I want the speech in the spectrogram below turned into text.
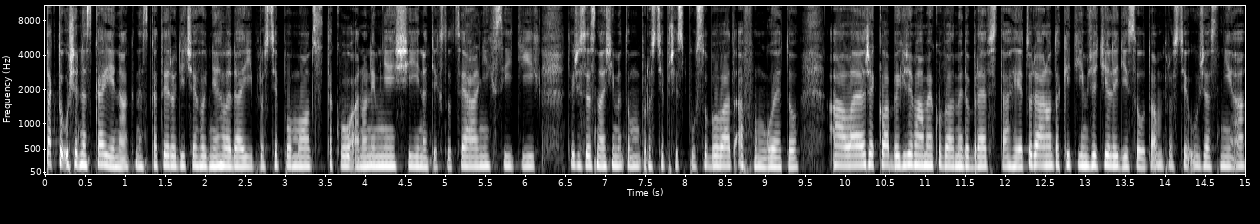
Tak to už je dneska jinak. Dneska ty rodiče hodně hledají prostě pomoc takovou anonymnější na těch sociálních sítích, takže se snažíme tomu prostě přizpůsobovat a funguje to. Ale řekla bych, že máme jako velmi dobré vztahy. Je to dáno taky tím, že ti lidi jsou tam prostě úžasní a,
